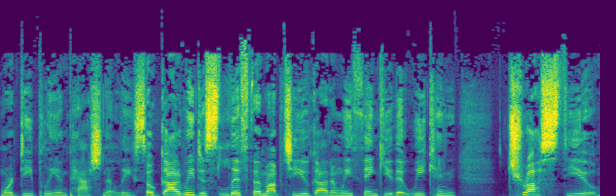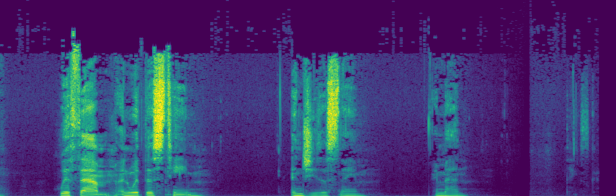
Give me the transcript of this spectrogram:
more deeply and passionately. So, God, we just lift them up to you, God, and we thank you that we can trust you with them and with this team. In Jesus' name, amen. Thanks, guys.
